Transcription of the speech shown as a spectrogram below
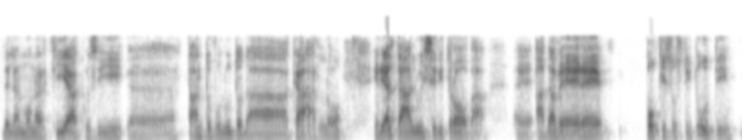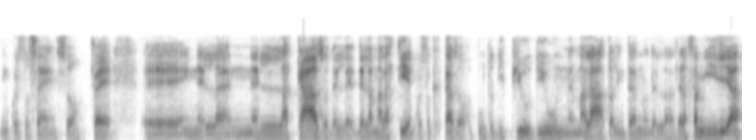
della monarchia così eh, tanto voluto da Carlo, in realtà lui si ritrova eh, ad avere pochi sostituti in questo senso, cioè eh, nel, nel, caso delle, della malattia, in questo caso appunto di più di un malato all'interno della, della famiglia,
